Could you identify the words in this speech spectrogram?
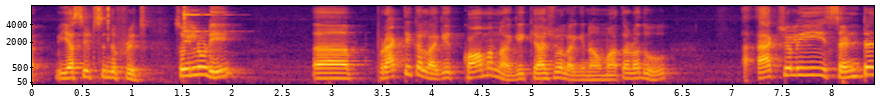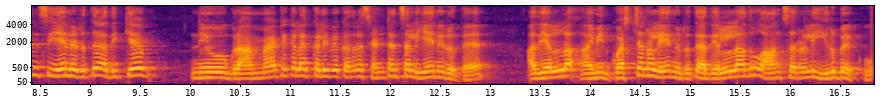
Yeah yes it's in the fridge so ಇಲ್ಲಿ ನೋಡಿ ಪ್ರಾಕ್ಟಿಕಲ್ ಆಗಿ ಕಾಮನ್ ಆಗಿ ಕ್ಯಾಶುವಲ್ ಆಗಿ ನಾವು ಮಾತಾಡೋದು ಆ್ಯಕ್ಚುಲಿ ಸೆಂಟೆನ್ಸ್ ಏನಿರುತ್ತೆ, ಅದಕ್ಕೆ ನೀವು ಗ್ರಾಮ್ಯಾಟಿಕಲಾಗಿ ಕಲಿಬೇಕಾದ್ರೆ ಸೆಂಟೆನ್ಸಲ್ಲಿ ಏನಿರುತ್ತೆ, ಅದೆಲ್ಲ ಐ ಮೀನ್ ಕ್ವೆಶ್ಚನಲ್ಲಿ ಏನಿರುತ್ತೆ, ಅದೆಲ್ಲದೂ ಆನ್ಸರಲ್ಲಿ ಇರಬೇಕು.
